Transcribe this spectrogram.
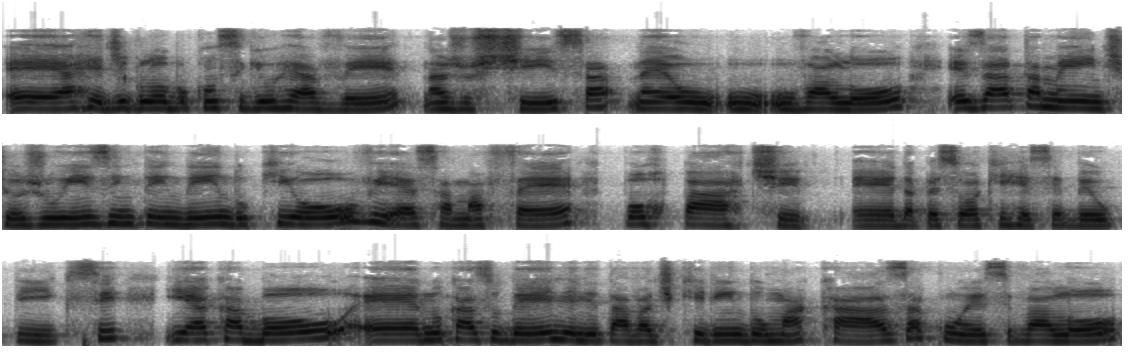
é, a Rede Globo conseguiu reaver na justiça né, o, o, o, valor, exatamente o juiz entendendo que houve essa má-fé por parte é, da pessoa que recebeu o Pix e acabou, é, no caso dele, ele estava adquirindo uma casa com esse valor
